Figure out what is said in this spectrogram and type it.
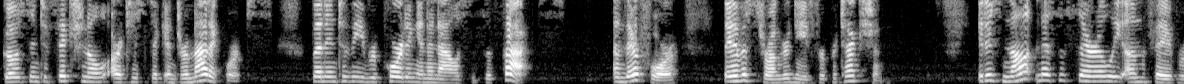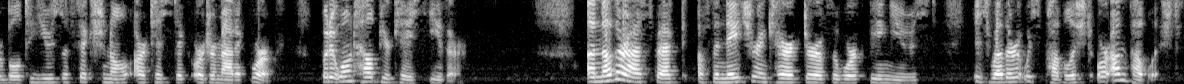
goes into fictional, artistic, and dramatic works than into the reporting and analysis of facts and therefore they have a stronger need for protection. It is not necessarily unfavorable to use a fictional, artistic, or dramatic work, but it won't help your case either. Another aspect of the nature and character of the work being used is whether it was published or unpublished.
